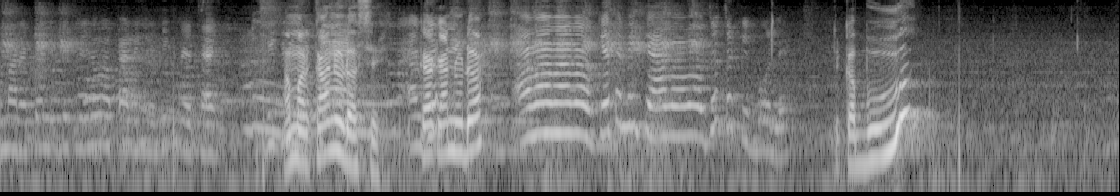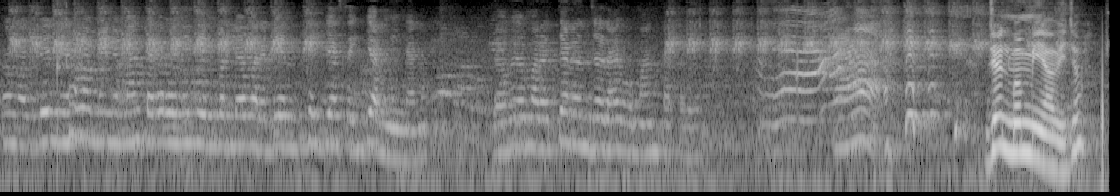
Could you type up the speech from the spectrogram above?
અમારે પેલી દીકરી હવા પાલીની દીકરી થાય. અમાર કાનુડો છે. કા કાનુડો? આવો આવો આવો કે આવો આવો જો ચકી બોલે. કબુ બેન હવા મહિને માનતા કરવાની હતી એને બદલે અમારે બેન થઈ ગયા છે અગિયાર મહિનાના. તો હવે અમારે અત્યારે અંજળ આવ્યો માનતા કરવા. હા. જેન મમ્મી આવી જો.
